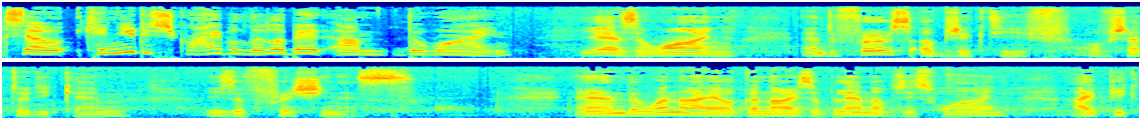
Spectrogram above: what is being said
So, can you describe a little bit um, the wine? Yes, the wine. And the first objective of Chateau d'Yquem is a freshness. And when I organize a blend of this wine, I pick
